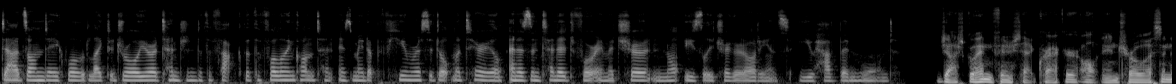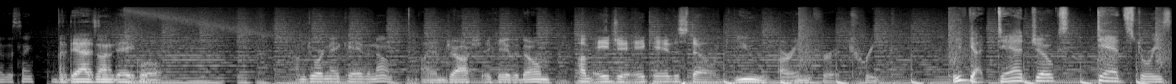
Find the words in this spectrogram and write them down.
Dads on Dayquil would like to draw your attention to the fact that the following content is made up of humorous adult material and is intended for a mature, not easily triggered audience. You have been warned. Josh, go ahead and finish that cracker. I'll intro us into this thing. The Dads on Dayquil. I'm Jordan, aka the Gnome. I am Josh, aka the Dome. I'm AJ, aka The Stone. You are in for a treat. We've got dad jokes, dad stories,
